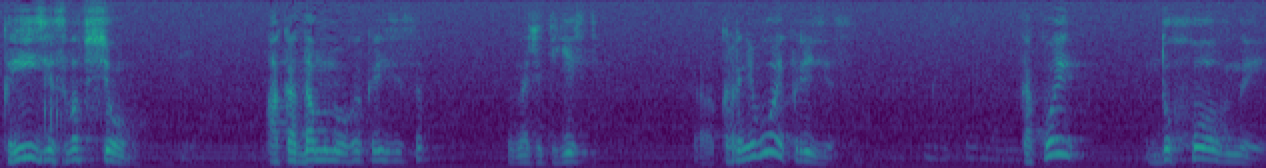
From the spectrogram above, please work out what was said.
Кризис во всем. А когда много кризисов, значит, есть э, корневой кризис. Какой духовный,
